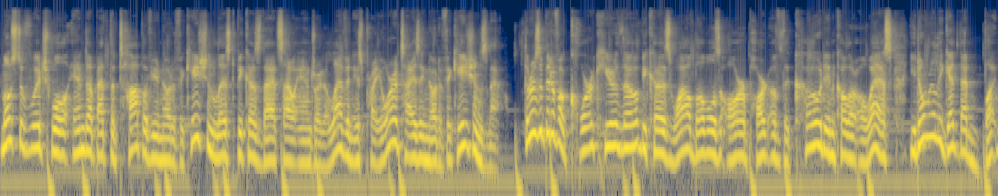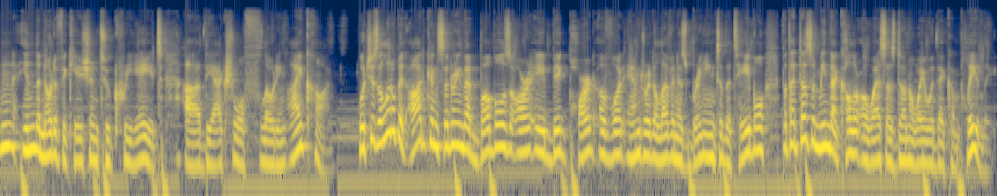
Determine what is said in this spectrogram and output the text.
most of which will end up at the top of your notification list because that's how Android 11 is prioritizing notifications now. There is a bit of a quirk here though, because while bubbles are part of the code in ColorOS, you don't really get that button in the notification to create uh, the actual floating icon. Which is a little bit odd considering that bubbles are a big part of what Android 11 is bringing to the table, but that doesn't mean that ColorOS has done away with it completely.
